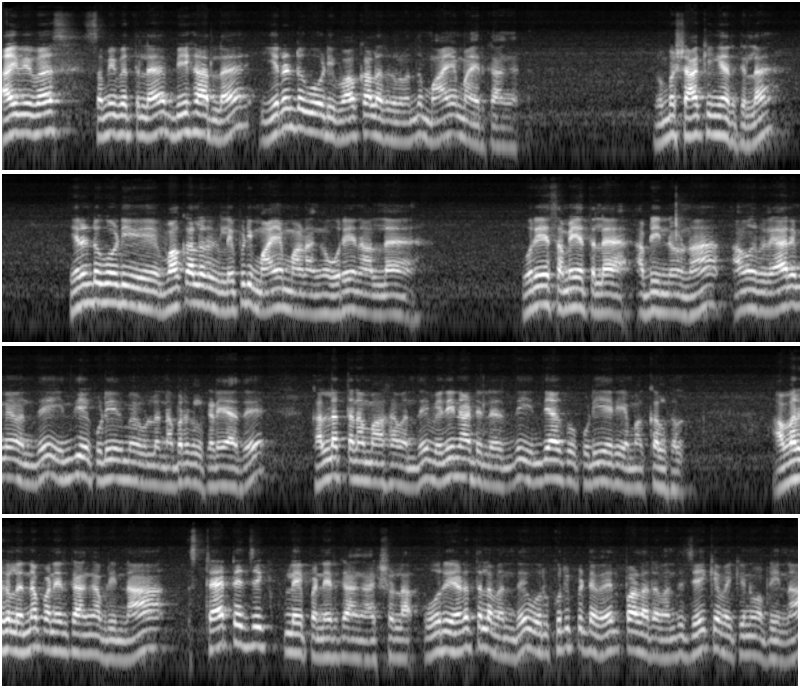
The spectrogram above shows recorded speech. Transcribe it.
Hi விவாஸ் சமீபத்தில் பீகாரில் இரண்டு கோடி வாக்காளர்கள் வந்து மாயமாயிருக்காங்க. ரொம்ப ஷாக்கிங்காக இருக்குல்ல? இரண்டு கோடி வாக்காளர்கள் எப்படி மாயமானாங்க ஒரே நாளில்? ஒரே சமயத்தில் அப்படின்னோன்னா அவர்கள் யாருமே வந்து இந்திய குடியுரிமை உள்ள நபர்கள் கிடையாது. கள்ளத்தனமாக வந்து வெளிநாட்டிலிருந்து இந்தியாவுக்கு குடியேறிய மக்கள்கள். அவர்கள் என்ன பண்ணியிருக்காங்க அப்படின்னா ஸ்ட்ராட்டஜிக் ப்ளே பண்ணியிருக்காங்க ஆக்சுவலாக ஒரு இடத்துல வந்து ஒரு குறிப்பிட்ட வேட்பாளரை வந்து ஜெயிக்க வைக்கணும் அப்படின்னா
